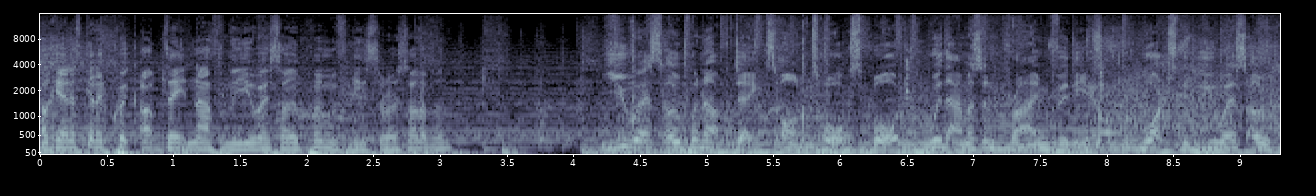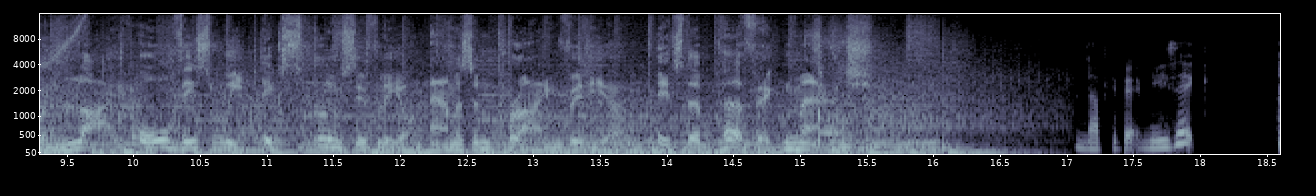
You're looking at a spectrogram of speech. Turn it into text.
Okay, let's get a quick update now from the US Open with Lisa O'Sullivan. US Open updates on Talk Sport with Amazon Prime Video. Watch the US Open live all this week exclusively on Amazon Prime Video. It's the perfect match. Lovely bit of music.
